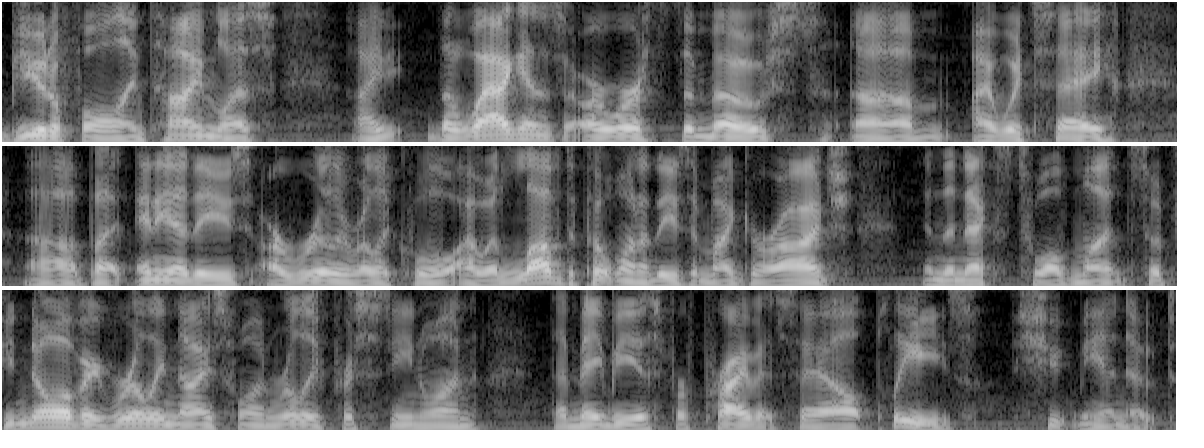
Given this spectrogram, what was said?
beautiful and timeless. I, the wagons are worth the most, um, I would say, uh, but any of these are really, really cool. I would love to put one of these in my garage in the next 12 months. So if you know of a really nice one, really pristine one that maybe is for private sale, please shoot me a note.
